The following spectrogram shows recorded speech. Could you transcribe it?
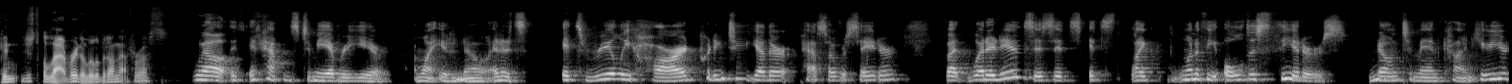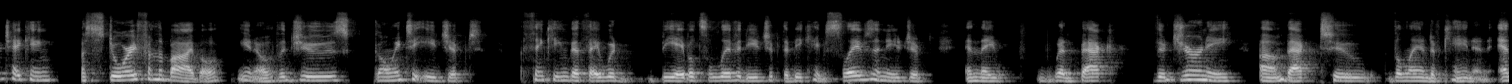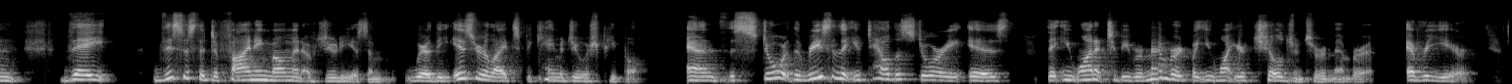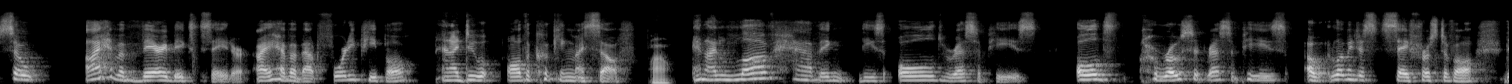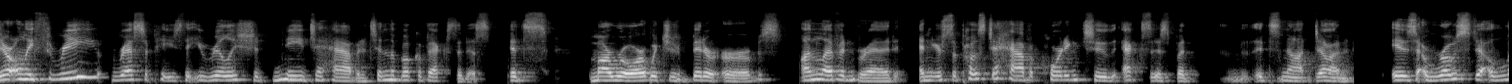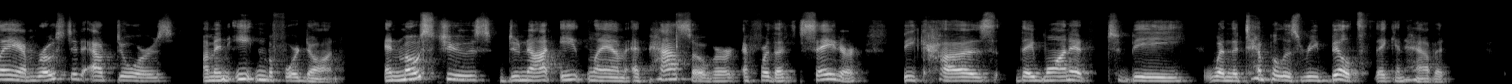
Can you just elaborate a little bit on that for us? Well, it, it happens to me every year. I want you to know. And it's it's really hard putting together Passover Seder. But what it is is it's it's like one of the oldest theaters known to mankind. Here you're taking a story from the Bible, you know, the Jews going to Egypt, thinking that they would be able to live in Egypt. They became slaves in Egypt and they went back the journey um, back to the land of Canaan. And they this is the defining moment of Judaism where the Israelites became a Jewish people. And the story, the reason that you tell the story is that you want it to be remembered, but you want your children to remember it every year. So I have a very big Seder. I have about 40 people and I do all the cooking myself. Wow. And I love having these old recipes old haroset recipes. Oh, let me just say, first of all, there are only three recipes that you really should need to have, and it's in the book of Exodus. It's maror, which are bitter herbs, unleavened bread, and you're supposed to have, according to Exodus, but it's not done, is a roasted a lamb roasted outdoors um, and eaten before dawn. And most Jews do not eat lamb at Passover for the Seder because they want it to be when the temple is rebuilt, they can have it.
